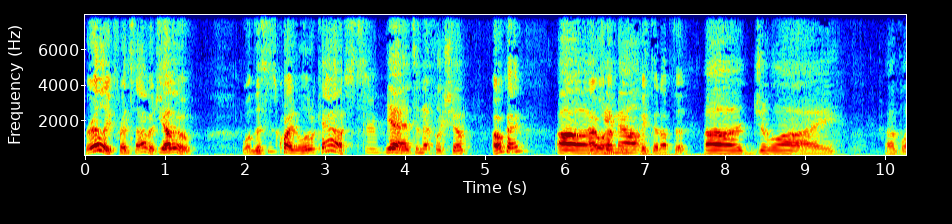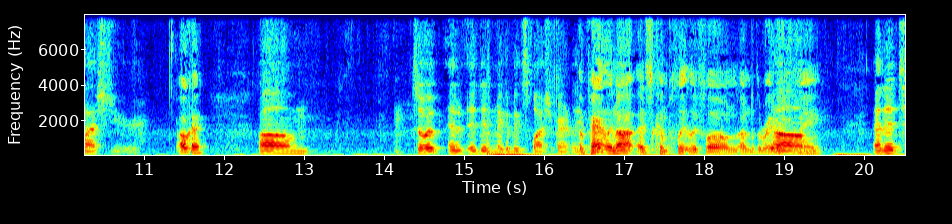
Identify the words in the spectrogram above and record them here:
Really, Fred Savage Yep. too. Well, this is quite a little cast. Yeah, it's a Netflix show. Okay, Uh, I will it have came to out pick that up then. uh, July of last year. Okay. Um, so it, it, it didn't make a big splash apparently. Apparently not. It's completely flown under the radar Um, for me. and it.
